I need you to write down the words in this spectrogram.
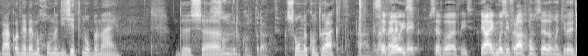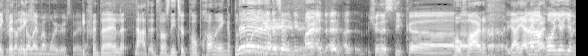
waar ik ooit mee ben begonnen, die zitten nog bij mij. Dus ehm, Zonder contract. zonder contract. Ah, Zeg wel iets. Zeg wel echt iets. Ja, ik moest die vraag gewoon stellen, want je weet, Ik ik vind- kan niet ik- alleen maar mooi weer spelen. Ik vind het een hele... Nou, het, het was niet soort propaganda. Ik heb toch Nee, nee, nee, nee, dat zeg ik niet. Maar journalistiek... eh, Hoogwaardig. Ja, ja, nee, maar- gewoon, je, je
